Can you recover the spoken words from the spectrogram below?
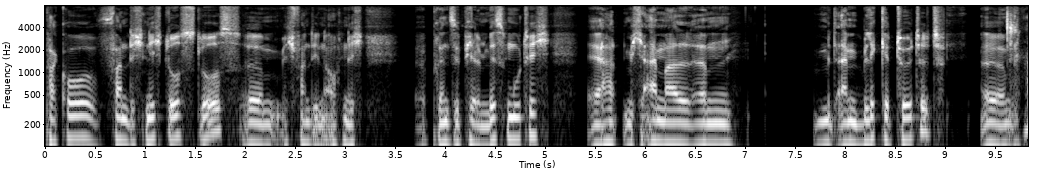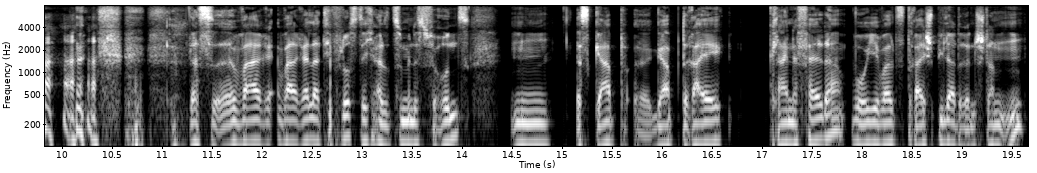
Paco fand ich nicht lustlos. Ähm, ich fand ihn auch nicht äh, prinzipiell missmutig. Er hat mich einmal ähm, mit einem Blick getötet. Ähm, das äh, war, war relativ lustig, also zumindest für uns. Mm, es gab, äh, gab drei kleine Felder, wo jeweils drei Spieler drin standen.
